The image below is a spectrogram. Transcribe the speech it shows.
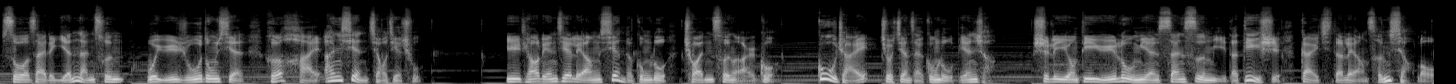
所在的沿南村位于如东县和海安县交界处，一条连接两县的公路穿村而过，顾宅就建在公路边上，是利用低于路面三四米的地势盖起的两层小楼，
